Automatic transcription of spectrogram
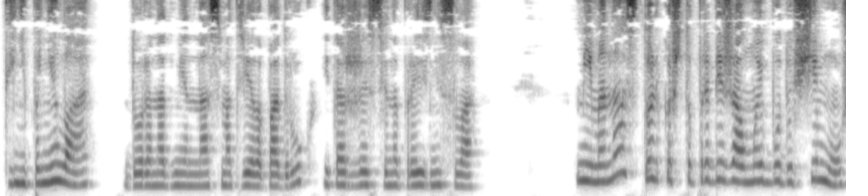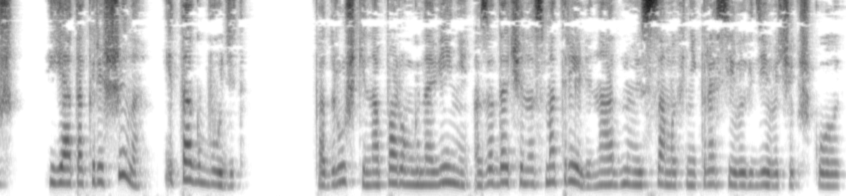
«Ты не поняла», — Дора надменно осмотрела подруг и торжественно произнесла. «Мимо нас только что пробежал мой будущий муж. Я так решила, и так будет. Подружки на пару мгновений озадаченно смотрели на одну из самых некрасивых девочек школы.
